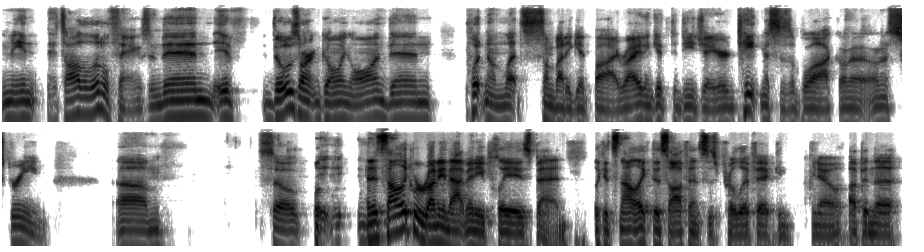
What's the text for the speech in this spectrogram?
I mean, it's all the little things. And then if those aren't going on, then Putnam lets somebody get by, right, and get to DJ, or Tate misses a block on a on a screen. Um, so Well, it- And it's not like we're running that many plays, Ben. Like it's not like this offense is prolific and, you know, up in the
